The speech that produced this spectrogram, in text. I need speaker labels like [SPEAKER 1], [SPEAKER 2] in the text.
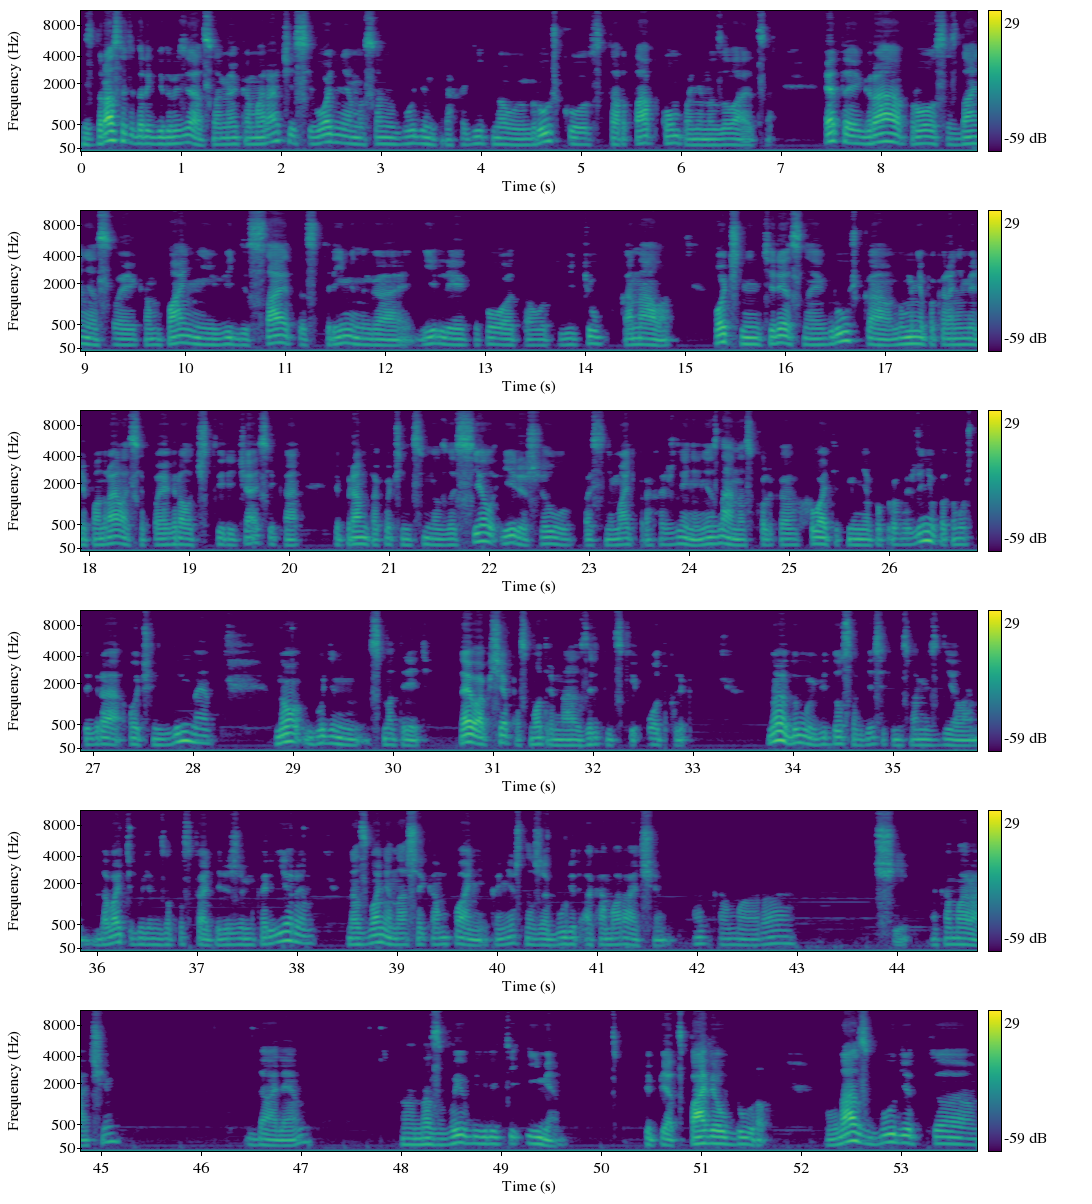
[SPEAKER 1] Здравствуйте, дорогие друзья, с вами Акамарачи. Сегодня мы с вами будем проходить новую игрушку Company называется. Это игра про создание своей компании в виде сайта, стриминга или какого-то вот YouTube канала. Очень интересная игрушка, ну мне по крайней мере понравилась, я поиграл 4 часика и прям так очень сильно засел и решил поснимать прохождение. Не знаю, насколько хватит меня по прохождению, потому что игра очень длинная. Но будем смотреть. Да и вообще посмотрим на зрительский отклик. Но я думаю, видосов 10 мы с вами сделаем. Давайте будем запускать режим карьеры. Название нашей компании, конечно же, будет Акамарачи. Акамарачи. Акамарачи. Далее. А, Назвы выберите имя. Пипец. Павел Дуров. У нас будет... Э,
